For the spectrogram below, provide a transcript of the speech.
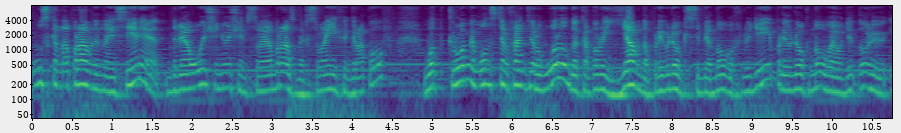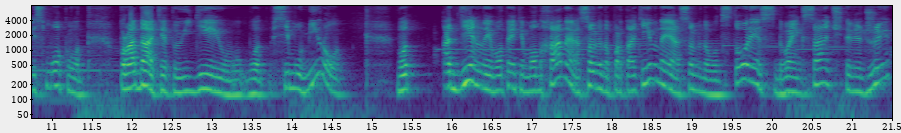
узконаправленная серия для очень-очень своеобразных своих игроков. Вот кроме Monster Hunter World, который явно привлек к себе новых людей, привлек новую аудиторию и смог вот продать эту идею вот всему миру, вот отдельные вот эти монханы, особенно портативные, особенно вот Stories, 2X, 4G,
